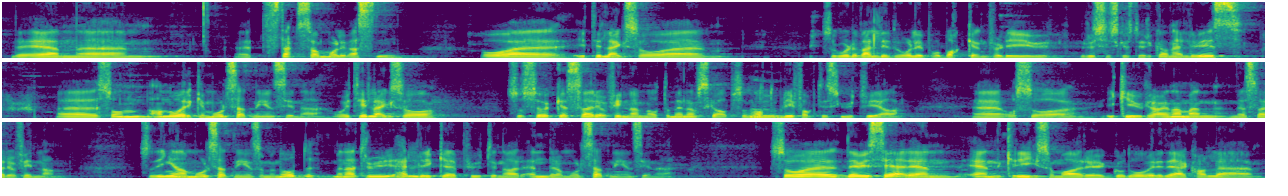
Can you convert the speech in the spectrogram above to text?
det er en, eh, et sterkt samhold i Vesten. Og i tillegg så, så, går det veldig dårlig på bakken for de russiske styrkene, heldigvis. Eh, så han, han, når ikke målsetningene sine. Og i tillegg så, så søker Sverige og Finland Nato-medlemskap, så Nato mm. blir faktisk utvida. også ikke i Ukraina, men med Sverige og Finland. Så det er ingen av målsetningene som er nådd. Men jeg tror heller ikke Putin har endra målsetningene sine. Så eh, det vi ser, er en, en, krig som har gått over i det jeg kaller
